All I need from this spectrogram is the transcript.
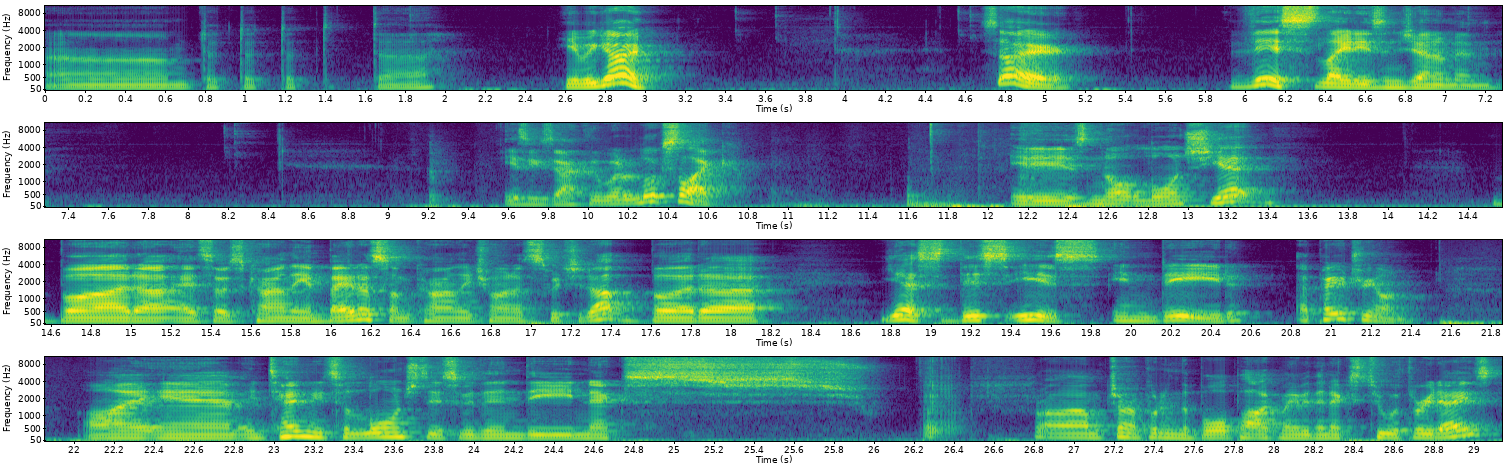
Um, da, da, da, da. Here we go. So, this, ladies and gentlemen, is exactly what it looks like. It is not launched yet, but uh, so it's currently in beta. So I'm currently trying to switch it up. But uh, yes, this is indeed a Patreon. I am intending to launch this within the next. I'm trying to put in the ballpark, maybe the next two or three days,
